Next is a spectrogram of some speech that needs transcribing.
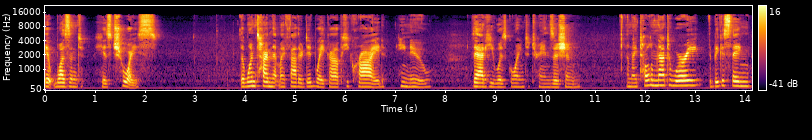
it wasn't his choice the one time that my father did wake up, he cried. He knew that he was going to transition. And I told him not to worry. The biggest thing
